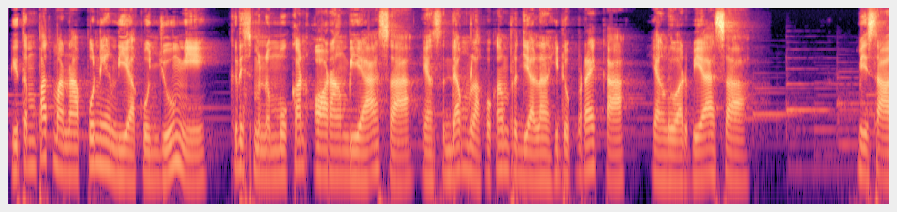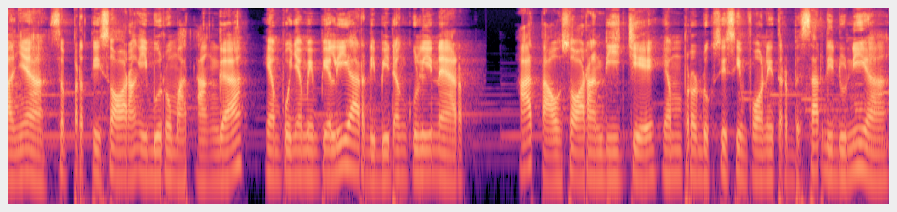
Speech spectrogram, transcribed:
Di tempat mana pun yang dia kunjungi, Chris menemukan orang biasa yang sedang melakukan perjalanan hidup mereka yang luar biasa. Misalnya, seperti seorang ibu rumah tangga yang punya mimpi liar di bidang kuliner, atau seorang DJ yang memproduksi simfoni terbesar di dunia.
